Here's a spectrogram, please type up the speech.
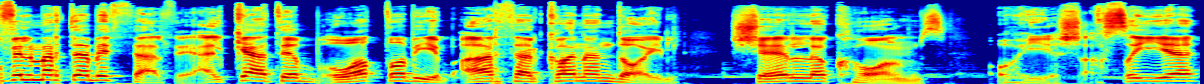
وفي المرتبة الثالثة الكاتب والطبيب آرثر كونان دويل شيرلوك هولمز وهي شخصية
